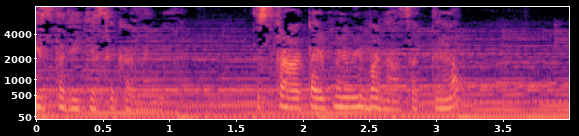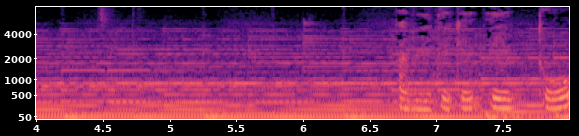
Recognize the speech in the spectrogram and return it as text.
इस तरीके से कर लेंगे। स्टार टाइप में भी बना सकते हैं आप। अब ये देखिए, एक, दो,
